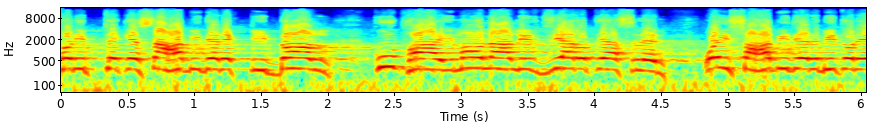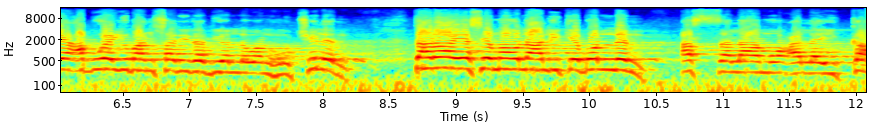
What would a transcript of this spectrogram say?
শরীফ থেকে সাহাবিদের একটি দল মৌলা আলীর জিয়ারতে আসলেন। ওই সাহাবিদের ভিতরে ছিলেন। তারা এসে মাওলা আলীকে বললেন, আসসালামু আলাইকা।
